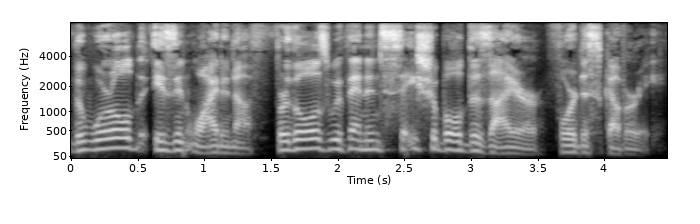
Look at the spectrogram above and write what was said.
the world isn't wide enough for those with an insatiable desire for discovery.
